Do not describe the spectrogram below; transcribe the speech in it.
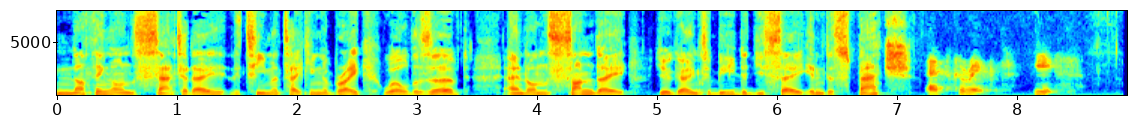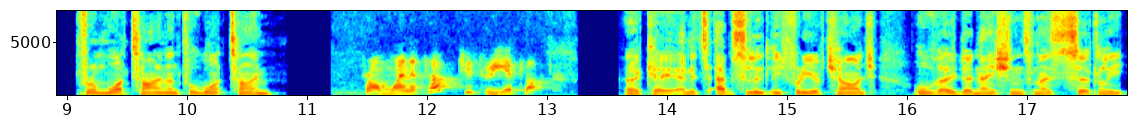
nothing on Saturday. The team are taking a break, well deserved. And on Sunday, you're going to be, did you say, in Despatch? That's correct, yes. From what time until what time? From 1 o'clock to 3 o'clock. Okay, and it's absolutely free of charge, although donations most certainly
